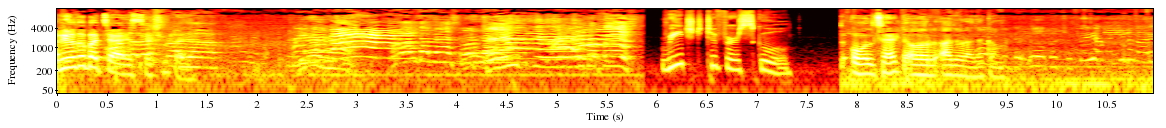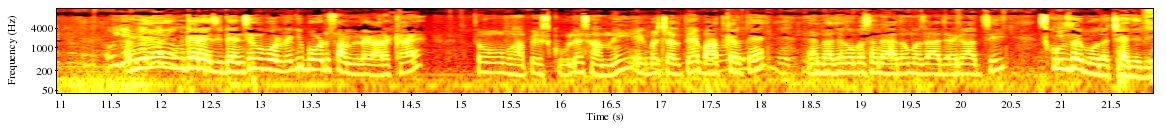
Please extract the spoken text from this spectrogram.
रियो तो बच्चा है इससे छोटा है। Reached to first school. All set और आ जाओ राजा कम। ये इनका रेजिडेंस है वो बोल रहे कि बोर्ड सामने लगा रखा है। तो वहाँ पे स्कूल है सामने ही। एक बार चलते हैं बात करते हैं। एंड राजा को पसंद आया तो मज़ा आ जाएगा आज से ही। स्कूल तो बहुत अच्छा है दीदी।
